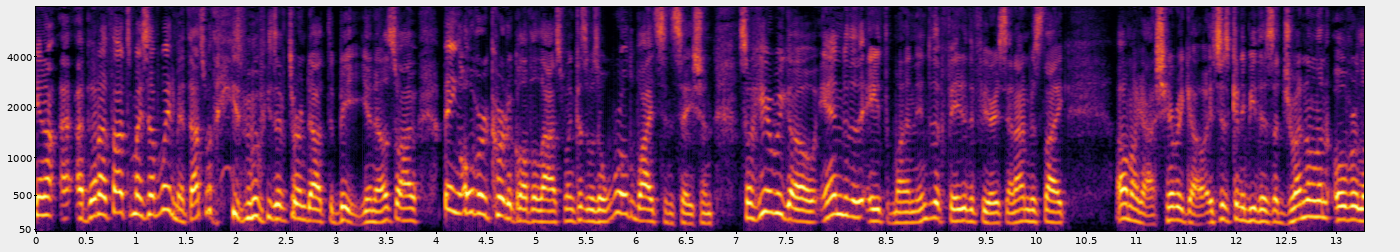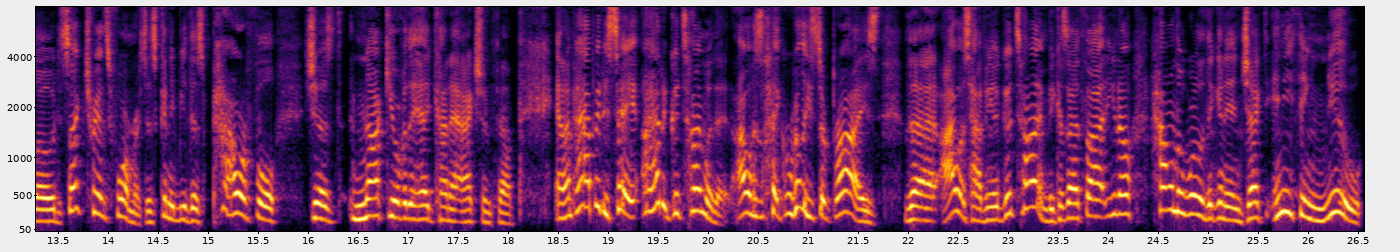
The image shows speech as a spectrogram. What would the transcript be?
you know, I, but I thought to myself, wait a minute, that's what these movies have turned out to be, you know? So I'm being overcritical of the last one because it was a worldwide sensation. So here we go into the eighth one, into the Fate of the Furious. And I'm just like, oh my gosh, here we go. It's just going to be this adrenaline overload. It's like Transformers. It's going to be this powerful, just knock you over the head kind of action film. And I'm happy to say I had a good time with it. I was like really surprised that I was having a good time because I thought, you know, how in the world are they going to inject anything new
